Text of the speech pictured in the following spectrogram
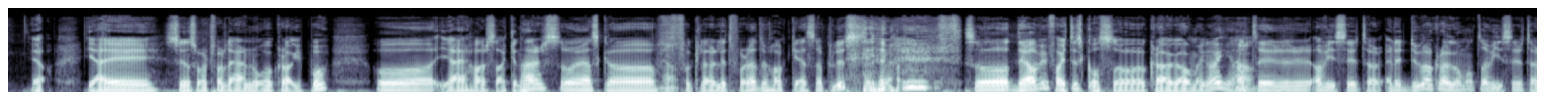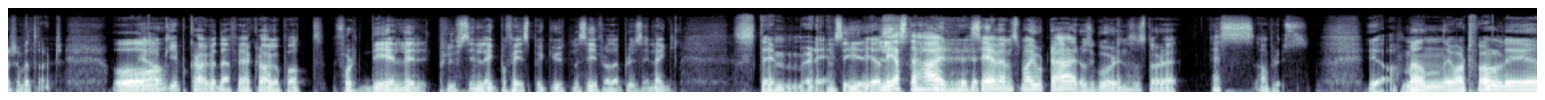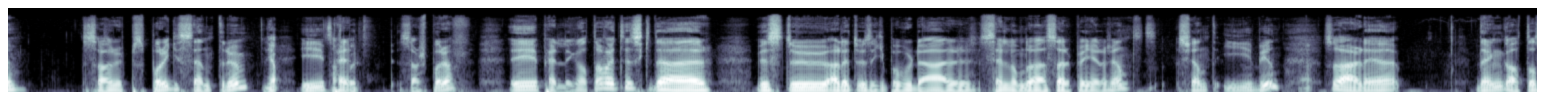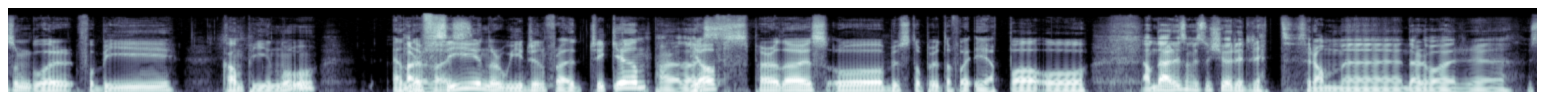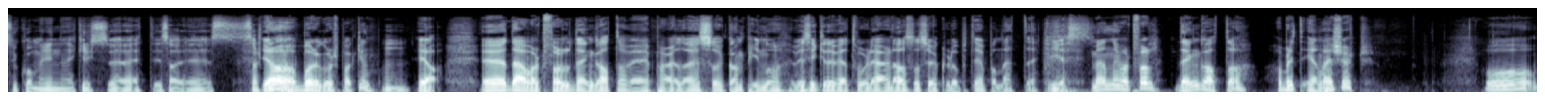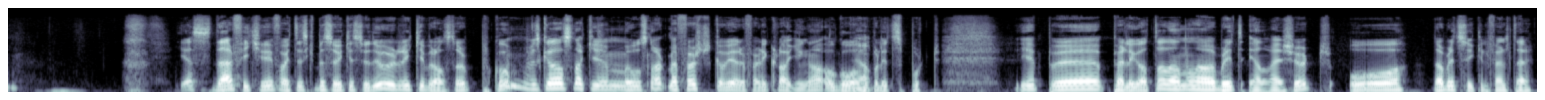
jeg syns i hvert fall det er noe å klage på. Og jeg har saken her, så jeg skal Ja. forklare litt for deg. Du har ikke SA pluss. så det har vi faktisk også klaga om en gang. Ja. At aviser tar Eller du har klaga om at aviser tar seg betalt. Og Jeg har ikke klaga derfor. Jeg klaga på at folk deler plussinnlegg på Facebook uten å si ifra at det er plussinnlegg. Stemmer det. De sier Yes. 'les det her', 'se hvem som har gjort det her', og så går du inn, så står det SA pluss. Ja, men i hvert fall i Sarpsborg sentrum. Ja, I Sarpsborg. Sarpsborg, ja. I Pellegata, faktisk. Det er Hvis du er litt usikker på hvor det er, selv om du er sarping eller kjent, kjent i byen, Ja. så er det den gata som går forbi Campino, NFC, Norwegian Fried Chicken, Paradise. Jafs, Paradise og busstoppet utafor EPA og Ja, men det er liksom hvis du kjører rett fram eh, der det var eh, Hvis du kommer inn i krysset etter Sar eh, Sarpsborg. Ja, Borregaardsbakken. Mm. Ja. Eh, det er i hvert fall den gata ved Paradise og Campino. Hvis ikke du vet hvor det er da, så søker du opp det på nettet. Yes. Men i hvert fall, den gata har blitt enveiskjørt. Og Yes, der fikk vi faktisk besøk i studio. Ulrikke Branstorp kom. Vi skal snakke med henne snart, men først skal vi gjøre ferdig klaginga og gå over Ja. på litt sport. Jepp, uh, Pellegata den har blitt enveiskjørt, og det har blitt sykkelfelt her.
